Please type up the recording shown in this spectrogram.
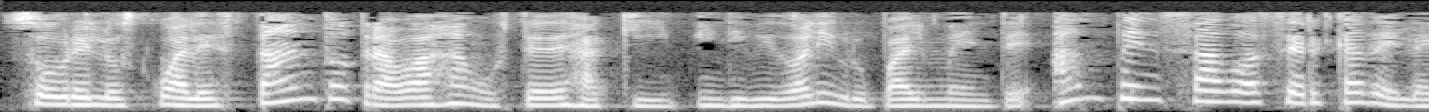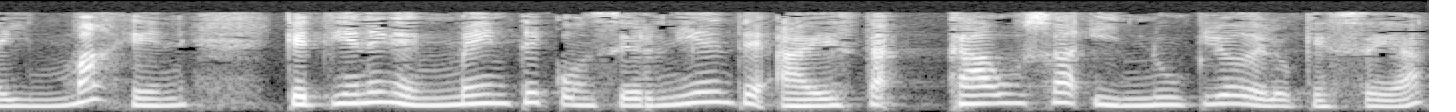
sobre los cuales tanto trabajan ustedes aquí, individual y grupalmente, ¿han pensado acerca de la imagen que tienen en mente concerniente a esta causa y núcleo de lo que sea?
